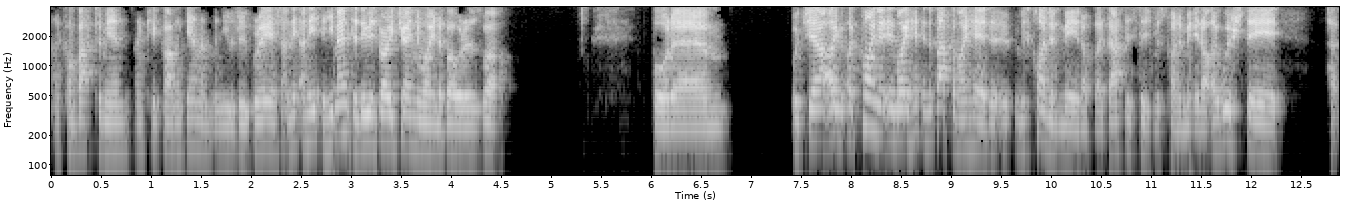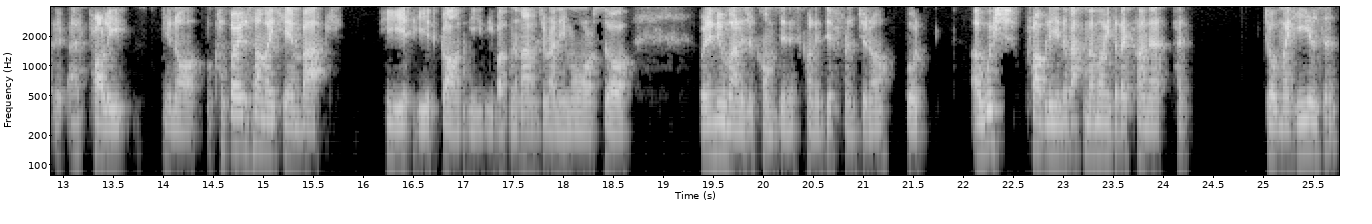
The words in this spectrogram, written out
and come back to me and, and kick on again, and, and you'll do great. And, and he, he, meant it. He was very genuine about it as well. But um, but yeah, I, I kind of in my in the back of my head, it, it, was kind of made up. Like that decision was kind of made up. I wish they had, had probably, you know, because by the time I came back, he he had gone. He, he wasn't the manager anymore. So when a new manager comes in, it's kind of different, you know. But I wish probably in the back of my mind that I kind of had dug my heels in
